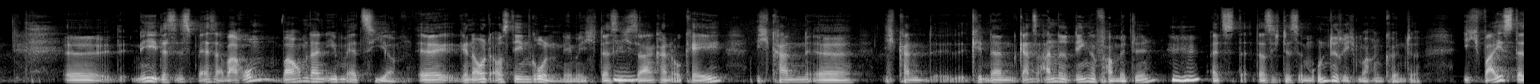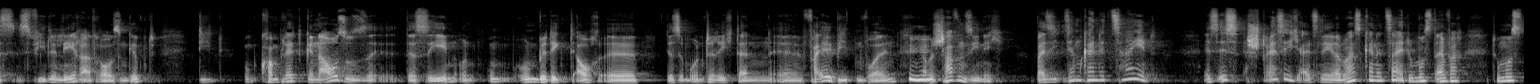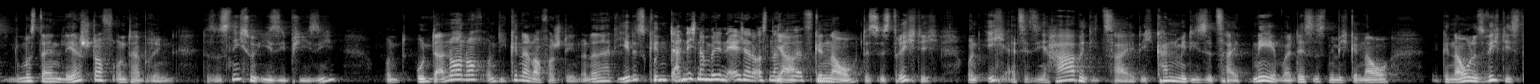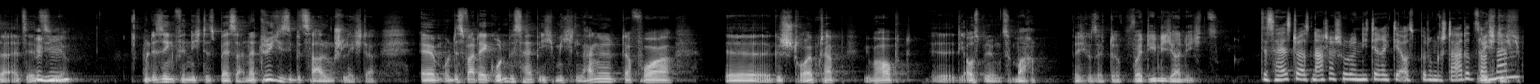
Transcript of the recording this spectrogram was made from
äh, nee, das ist besser. Warum? Warum dann eben Erzieher? Äh, genau aus dem Grund, nämlich, dass Mhm. ich sagen kann, okay, ich kann, äh, ich kann äh, Kindern ganz andere Dinge vermitteln, Mhm. als dass ich das im Unterricht machen könnte. Ich weiß, dass es viele Lehrer draußen gibt, die komplett genauso das sehen und un unbedingt auch äh, das im Unterricht dann äh, feil bieten wollen, aber das schaffen sie nicht, weil sie, sie haben keine Zeit. Es ist stressig als Lehrer. Du hast keine Zeit. Du musst einfach, du musst, du musst deinen Lehrstoff unterbringen. Das ist nicht so easy peasy. Und, und dann auch noch, und die Kinder noch verstehen. Und dann hat jedes Kind. Dann nicht noch mit den Eltern ja, auseinandersetzen. genau, das ist richtig. Und ich als sie habe die Zeit. Ich kann mir diese Zeit nehmen, weil das ist nämlich genau, genau das Wichtigste als Erzieher. Und deswegen finde ich das besser. Natürlich ist die Bezahlung schlechter. Ähm, und das war der Grund, weshalb ich mich lange davor äh, gesträubt habe, überhaupt äh, die Ausbildung zu machen. Ich gesagt habe, da verdiene ich ja nichts. Das heißt, du hast nach der Schule nicht direkt die Ausbildung gestartet, sondern Richtig.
